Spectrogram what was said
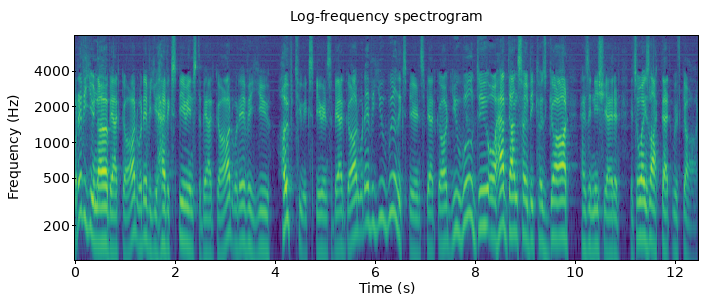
Whatever you know about God, whatever you have experienced about God, whatever you hope to experience about God, whatever you will experience about God, you will do or have done so because God has initiated. It's always like that with God.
